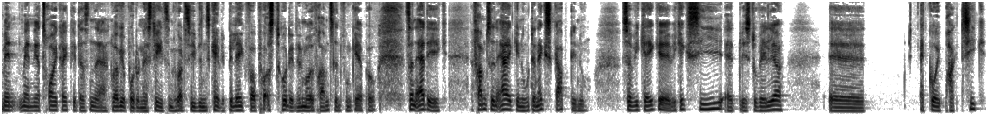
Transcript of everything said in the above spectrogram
Men, men jeg tror ikke rigtigt, at sådan er. Nu er vi jo på et universitet, som vi godt sige videnskabeligt belæg for at påstå, at det er den måde, fremtiden fungerer på. Sådan er det ikke. Fremtiden er ikke endnu. Den er ikke skabt endnu. Så vi kan ikke, vi kan ikke sige, at hvis du vælger øh, at gå i praktik,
